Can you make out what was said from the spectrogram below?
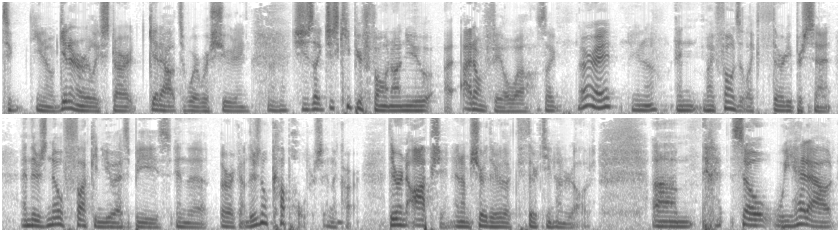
to you know get an early start, get out to where we're shooting. Mm-hmm. She's like, just keep your phone on you. I, I don't feel well. It's like, all right, you know. And my phone's at like thirty percent, and there's no fucking USBs in the. There's no cup holders in the car. They're an option, and I'm sure they're like thirteen hundred dollars. Um, so we head out.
